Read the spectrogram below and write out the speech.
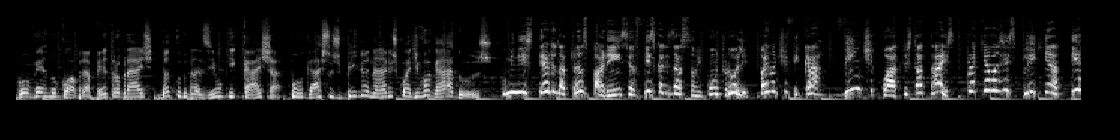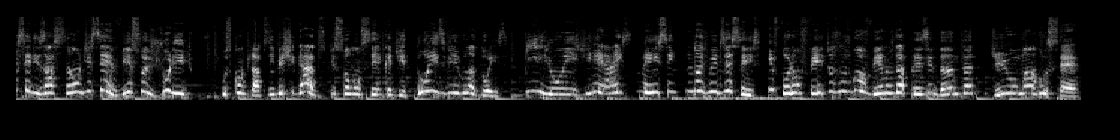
Governo cobra Petrobras, Banco do Brasil e Caixa por gastos bilionários com advogados. O Ministério da Transparência, Fiscalização e Controle vai notificar 24 estatais para que elas expliquem a terceirização de serviços jurídicos. Os contratos investigados, que somam cerca de 2,2 bilhões de reais, vencem em 2016 e foram feitos nos governos da presidenta Dilma Rousseff.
